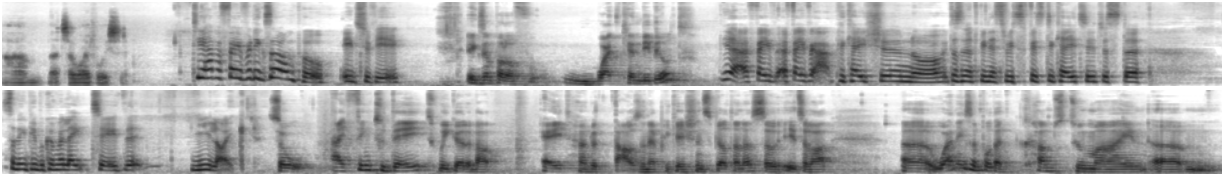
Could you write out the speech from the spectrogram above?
Um, that's how I voice it. Do you have a favourite example, each of you? Example of what can be built? yeah, a favorite a favorite application, or it doesn't have to be necessarily sophisticated, just uh, something people can relate to that you like. So I think to date we got about eight hundred thousand applications built on us, so it's a lot. Uh, one example that comes to mind um,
